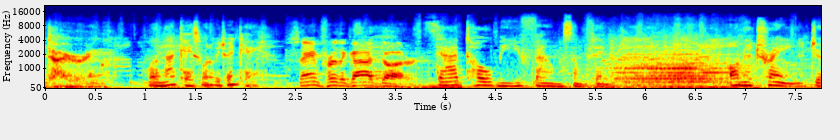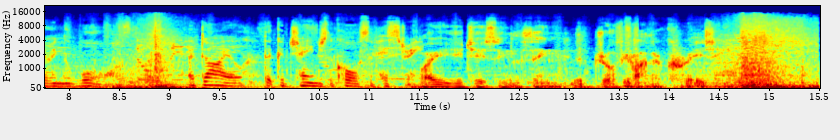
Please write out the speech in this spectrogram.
retiring. Well, in that case, what are we drinking? Same for the goddaughter. Dad told me you found something on a train during the war. A dial that could change the course of history. Why are you chasing the thing that drove your father crazy?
